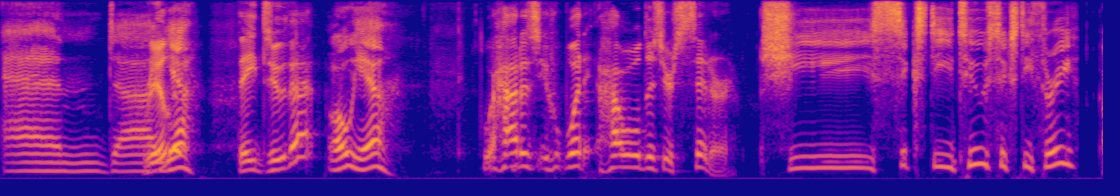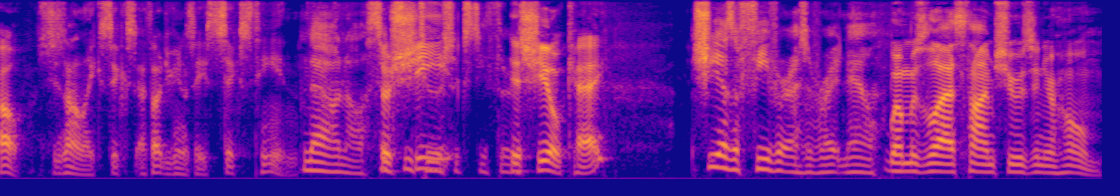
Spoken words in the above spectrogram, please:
And uh, really? yeah, They do that? oh yeah, Well, How does you what how old is your sitter? she's 62, 63. Oh, she's not like 6. I thought you were going to say 16. No, no, So 62 she or 63. Is she okay? she has a fever as of right now. when was the last time she was in your home?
